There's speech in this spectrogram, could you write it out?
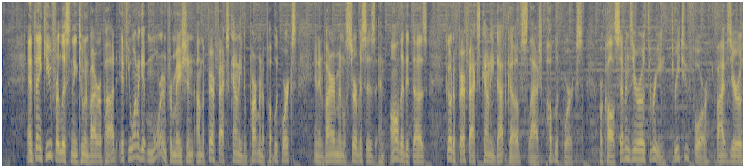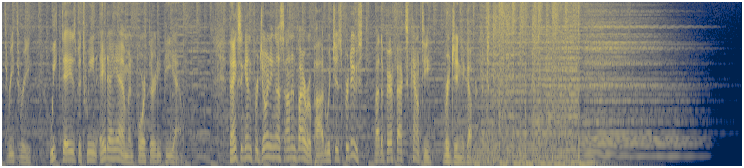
And thank you for listening to EnviroPod. If you want to get more information on the Fairfax County Department of Public Works and Environmental Services and all that it does, go to fairfaxcounty.gov slash publicworks or call 703-324-5033 weekdays between 8 a.m. and 4.30 p.m. Thanks again for joining us on EnviroPod, which is produced by the Fairfax County, Virginia government.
